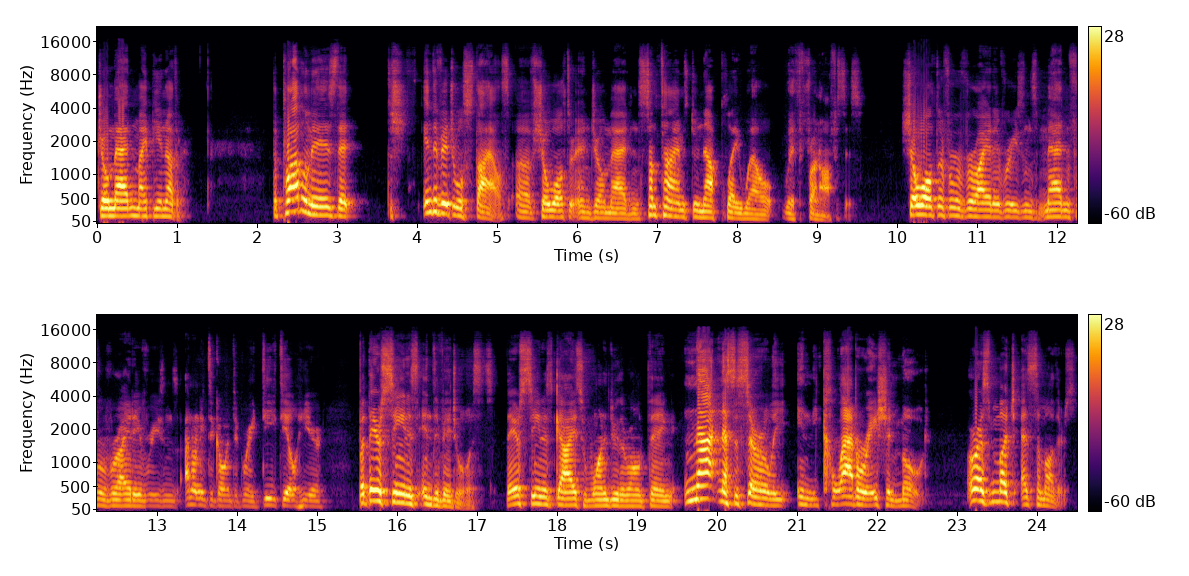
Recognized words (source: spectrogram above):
Joe Maddon might be another. The problem is that the individual styles of Showalter and Joe Maddon sometimes do not play well with front offices. Showalter for a variety of reasons, Maddon for a variety of reasons. I don't need to go into great detail here, but they are seen as individualists. They are seen as guys who want to do their own thing, not necessarily in the collaboration mode, or as much as some others.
